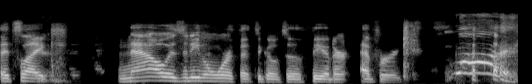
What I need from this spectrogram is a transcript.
It's like yeah. now is it even worth it to go to the theater ever again? Why?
